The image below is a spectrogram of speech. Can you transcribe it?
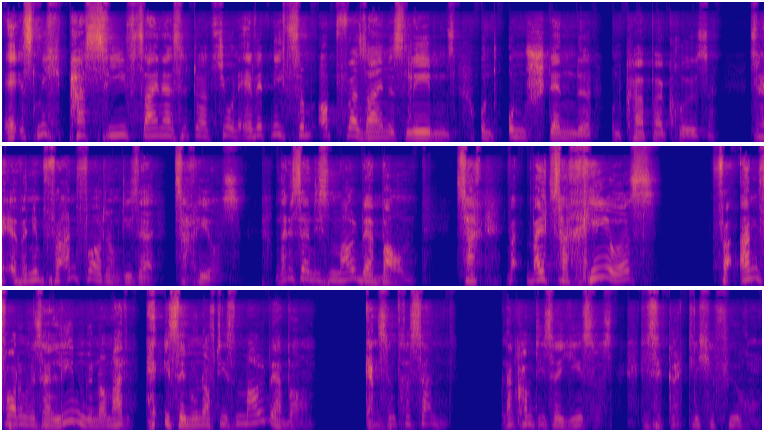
Er ist nicht passiv seiner Situation. Er wird nicht zum Opfer seines Lebens und Umstände und Körpergröße, sondern er übernimmt Verantwortung, dieser Zachäus. Und dann ist er in diesem Maulbeerbaum. Weil Zachäus Verantwortung für sein Leben genommen hat, ist er nun auf diesem Maulbeerbaum. Ganz interessant. Und dann kommt dieser Jesus, diese göttliche Führung.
